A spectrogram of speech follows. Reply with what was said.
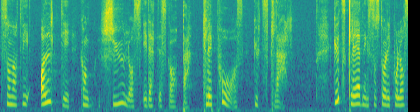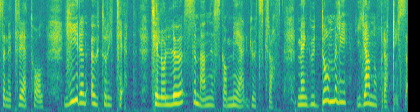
Sånn at vi alltid kan skjule oss i dette skapet. Kle på oss Guds klær. Guds kledning som står i Kolossene 3,12, gir en autoritet til å løse mennesker med Guds kraft. Med en guddommelig gjenopprettelse.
